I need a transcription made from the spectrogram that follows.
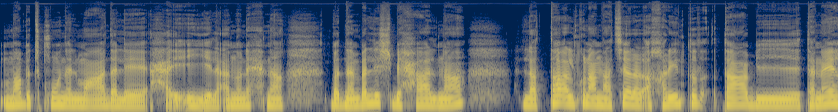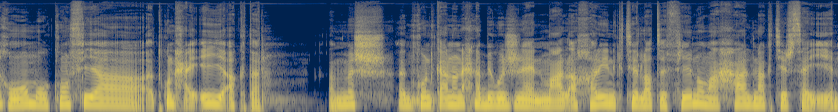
ما بتكون المعادلة حقيقية لأنه نحن بدنا نبلش بحالنا للطاقة اللي نكون عم نعطيها للآخرين تقطع بتناغم ويكون فيها تكون حقيقية أكتر. مش نكون كأنه نحن بوجهين مع الآخرين كتير لطيفين ومع حالنا كتير سيئين.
